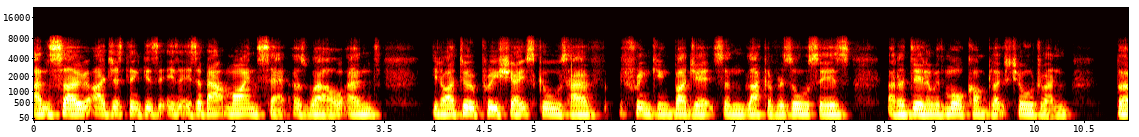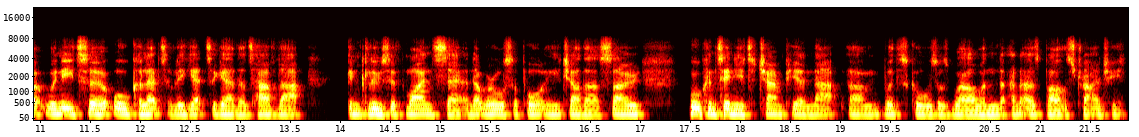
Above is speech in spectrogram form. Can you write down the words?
And so I just think it's, it's about mindset as well. And, you know, I do appreciate schools have shrinking budgets and lack of resources and are dealing with more complex children. But we need to all collectively get together to have that inclusive mindset and that we're all supporting each other. So we'll continue to champion that um, with schools as well and, and as part of the strategy.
